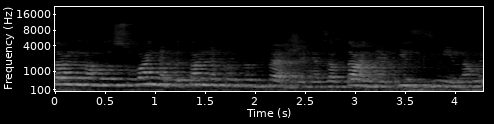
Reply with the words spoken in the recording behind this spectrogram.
Ставлю на голосування питання про затвердження завдання із змінами.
